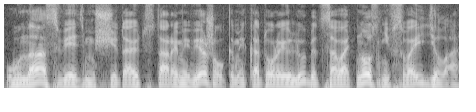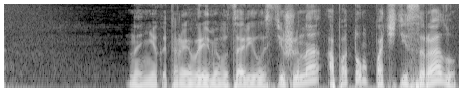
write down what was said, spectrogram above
У нас ведьм считают старыми вешалками, которые любят совать нос не в свои дела. На некоторое время воцарилась тишина, а потом почти сразу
